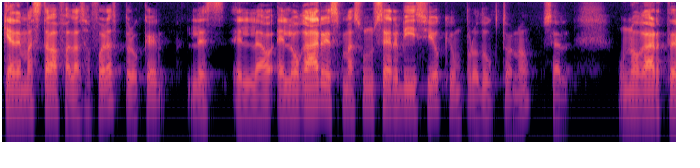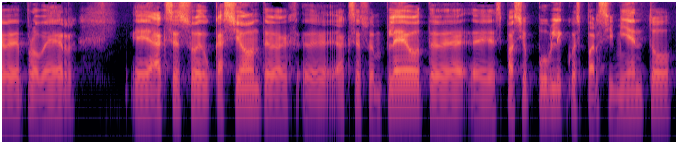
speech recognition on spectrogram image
que además estaba a las afueras, pero que les, el, hogar es más un servicio que un producto, ¿no? O sea, un hogar te debe proveer eh, acceso a educación, te debe, eh, acceso a empleo, te debe, espacio público, esparcimiento,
